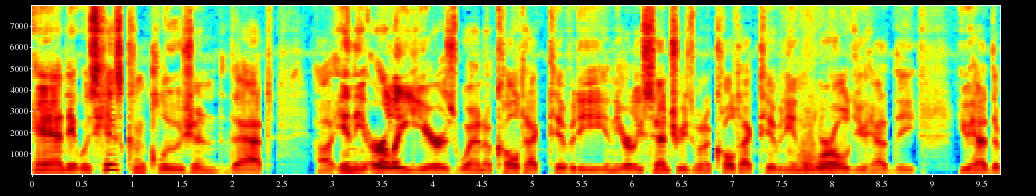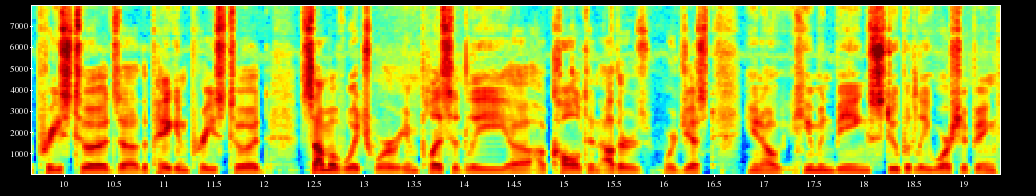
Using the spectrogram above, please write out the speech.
And it was his conclusion that uh, in the early years, when occult activity, in the early centuries, when occult activity in the world, you had the you had the priesthoods, uh, the pagan priesthood, some of which were implicitly uh, occult, and others were just, you know, human beings stupidly worshiping,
